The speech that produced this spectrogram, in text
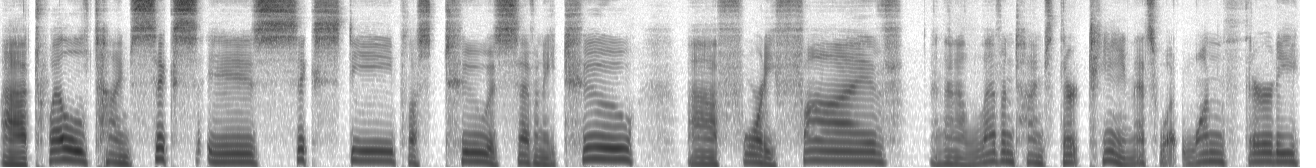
Uh, 12 times 6 is 60, plus 2 is 72, uh, 45, and then 11 times 13, that's what, 130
